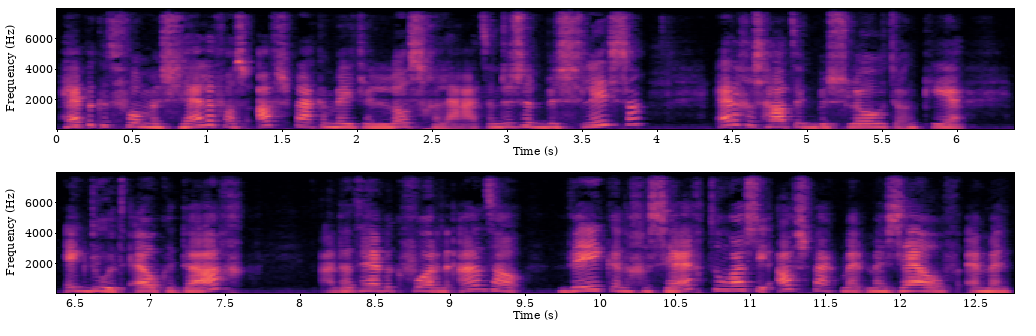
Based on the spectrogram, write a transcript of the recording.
heb ik het voor mezelf als afspraak een beetje losgelaten. Dus het beslissen, ergens had ik besloten een keer, ik doe het elke dag. Nou, dat heb ik voor een aantal weken gezegd. Toen was die afspraak met mezelf en mijn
